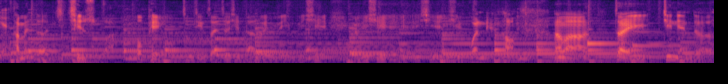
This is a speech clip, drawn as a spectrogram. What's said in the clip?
验，他们的亲属啊。或配偶曾经在这些单位里面有一些有一些一些一些关联哈，那么在今年的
